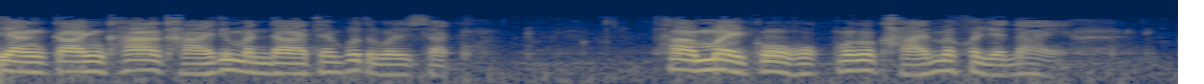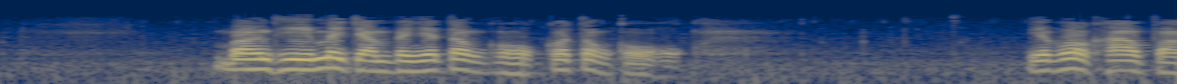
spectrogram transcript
อย่างการค้าขายที่บรรดาท่านพุทธบริษัท ถ้าไม่โกหกมันก็ขายไม่ค่อยจะได้ บางทีไม่จำเป็นจะต้องโกหกก็ต้องโกหกเดี๋ยวพ่อข้าวฟัง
